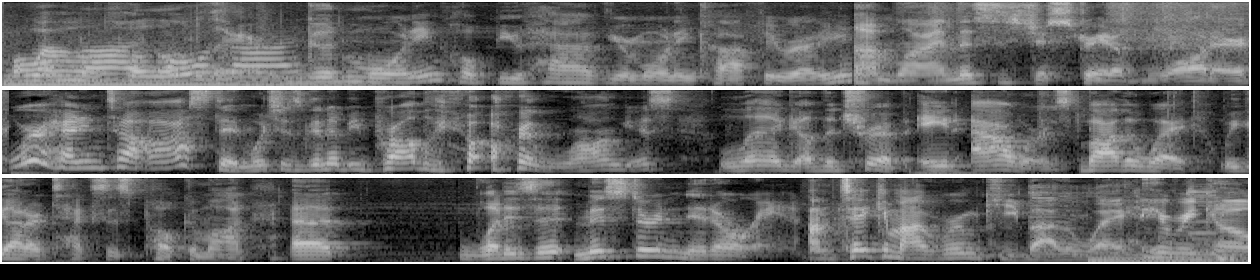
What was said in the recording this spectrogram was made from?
Well, hello there. Good morning. Hope you have your morning coffee ready. I'm lying. This is just straight up water. We're heading to Austin, which is going to be probably our longest leg of the trip. Eight hours. By the way, we got our Texas Pokemon. Uh, what is it? Mr. Nidoran. I'm taking my room key, by the way. Here we go.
